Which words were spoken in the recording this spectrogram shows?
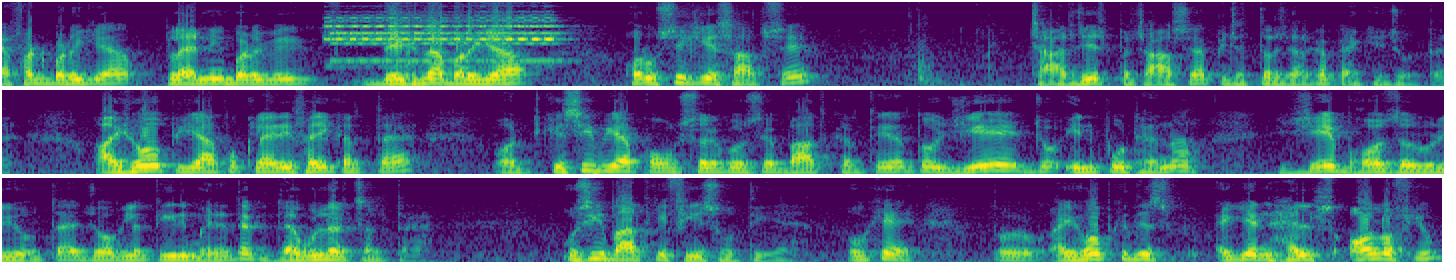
एफर्ट बढ़ गया प्लानिंग बढ़ गई, देखना बढ़ गया, और उसी के हिसाब से चार्जेस पचास या पचहत्तर हज़ार का पैकेज होता है। आई होप ये आपको क्लैरिफाई करता है, और किसी भी आप काउंसलर को से बात करते हैं तो ये जो इनपुट है ना, ये बहुत ज़रूरी होता है, जो अगले तीन महीने तक रेगुलर चलता है। उसी बात की फ़ीस होती है ओके तो आई होप कि this again helps all of you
